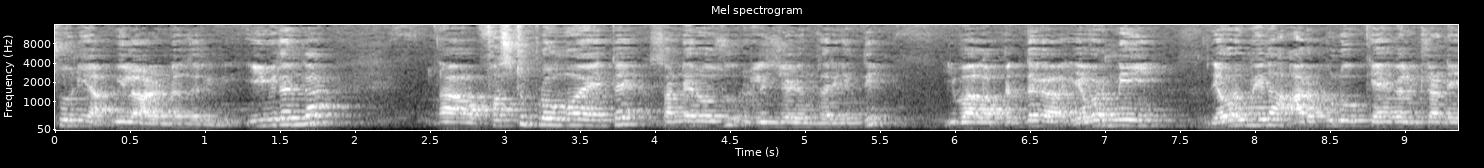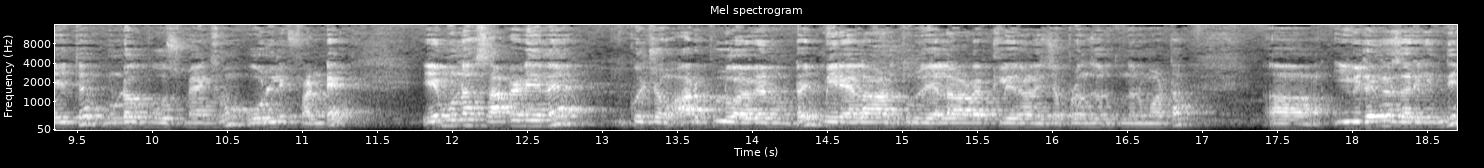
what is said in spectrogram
సోనియా వీళ్ళు ఆడడం జరిగింది. ఈ విధంగా ఫస్ట్ ప్రోమో అయితే సండే రోజు రిలీజ్ చేయడం జరిగింది. ఇవాళ పెద్దగా ఎవరిని ఎవరి మీద అరుపులు కేకలు ఇట్లాంటివి అయితే ఉండకపోవచ్చు మాక్సిమం ఓన్లీ ఫండే. ఏమున్నా సాటర్డేనే కొంచెం అరుపులు అవే ఉంటాయి. మీరు ఎలా ఆడుతున్నారు ఎలా ఆడట్లేరు అని చెప్పడం జరుగుతుంది అనమాట ఈ విధంగా జరిగింది.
